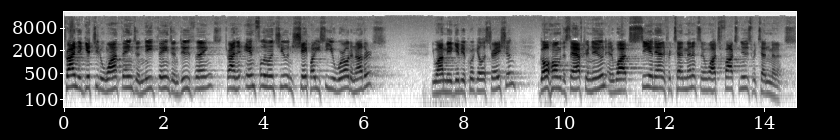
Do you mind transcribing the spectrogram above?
trying to get you to want things and need things and do things, trying to influence you and shape how you see your world and others. You want me to give you a quick illustration? Go home this afternoon and watch CNN for 10 minutes and watch Fox News for 10 minutes.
